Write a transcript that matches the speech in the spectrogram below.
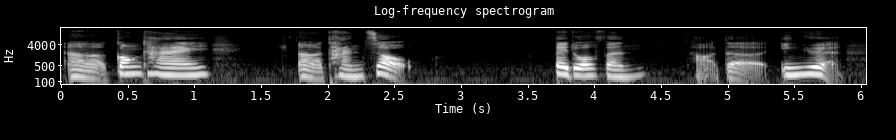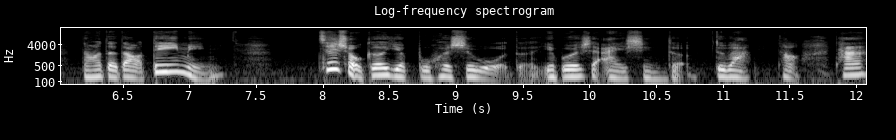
呃公开呃弹奏贝多芬好的音乐，然后得到第一名。这首歌也不会是我的，也不会是爱心的，对吧？好，他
